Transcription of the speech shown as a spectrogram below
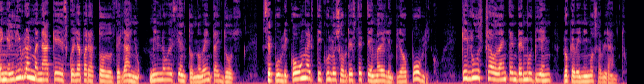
En el libro Almanaque Escuela para Todos del año 1992 se publicó un artículo sobre este tema del empleo público, que ilustra o da a entender muy bien lo que venimos hablando.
